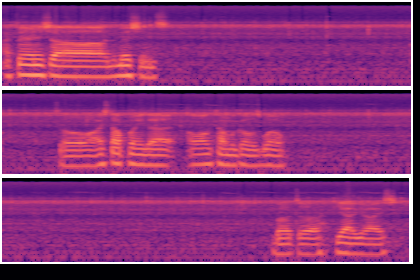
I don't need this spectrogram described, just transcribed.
I finished, uh, the missions. So, I stopped playing that a long time ago as well. But, uh, yeah, guys.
